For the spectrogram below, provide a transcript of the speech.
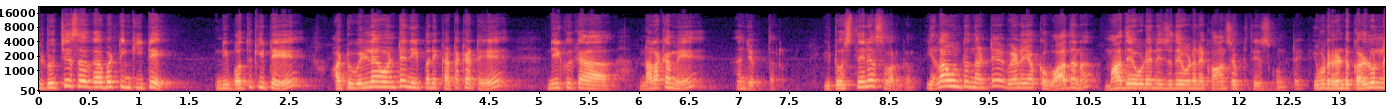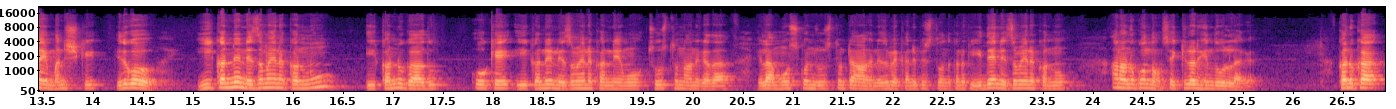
ఇటు వచ్చేసావు కాబట్టి ఇంక ఇటే. నీ బతుకిటే అటు వెళ్ళావంటే నీ పని కటకటే నీకు ఇక నరకమే అని చెప్తారు. ఇటు వస్తేనే స్వర్గం. ఎలా ఉంటుందంటే వీళ్ళ యొక్క వాదన మా దేవుడే నిజదేవుడు అనే కాన్సెప్ట్ తీసుకుంటే ఇప్పుడు రెండు కళ్ళు ఉన్నాయి మనిషికి. ఇదిగో ఈ కన్నే నిజమైన కన్ను ఈ కన్ను కాదు. ఓకే ఈ కన్నే నిజమైన కన్నేమో చూస్తున్నాను కదా. ఇలా మూసుకొని చూస్తుంటే ఆ నిజమే కనిపిస్తుంది. కనుక ఇదే నిజమైన కన్ను అని అనుకుందాం సెక్యులర్ హిందువుల్లాగా. కనుక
